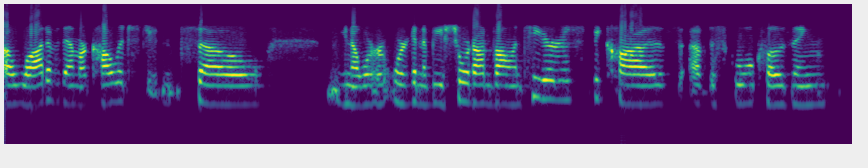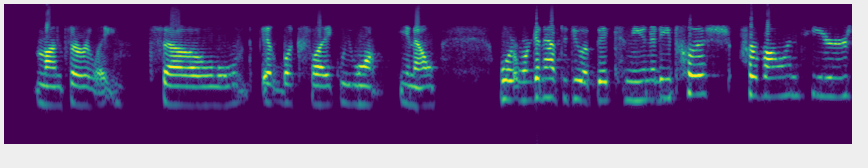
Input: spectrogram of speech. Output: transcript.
A lot of them are college students, so you know we're we're going to be short on volunteers because of the school closing months early. So it looks like we want you know we're, we're going to have to do a big community push for volunteers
